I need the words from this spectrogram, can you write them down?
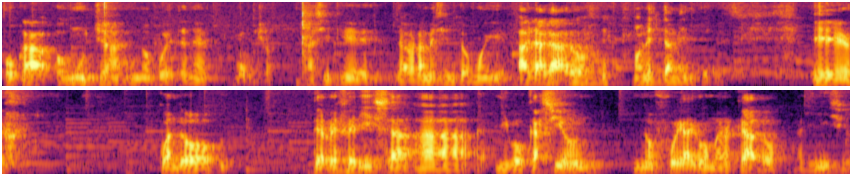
poca o mucha uno puede tener. Mucha. Así que la verdad me siento muy halagado, honestamente. Eh, cuando te referís a, mi vocación, no fue algo marcado al inicio.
